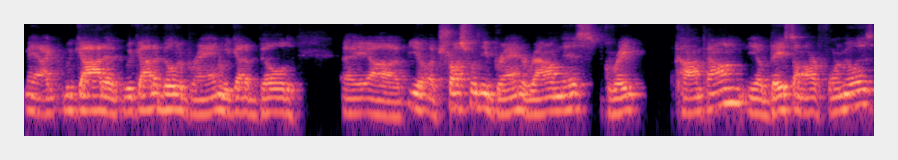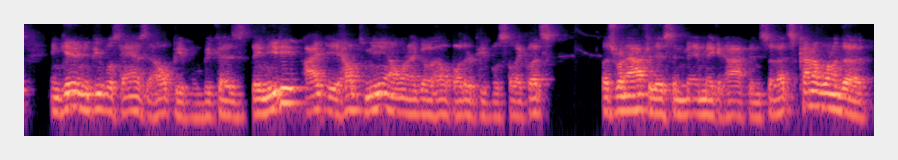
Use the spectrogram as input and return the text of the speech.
man, I, we gotta, we gotta build a brand. We gotta build a, uh, you know, a trustworthy brand around this great compound, you know, based on our formulas and get it into people's hands to help people because they need it. I, it helped me and I want to go help other people. So like, let's, let's run after this and, and make it happen. So that's kind of one of the,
